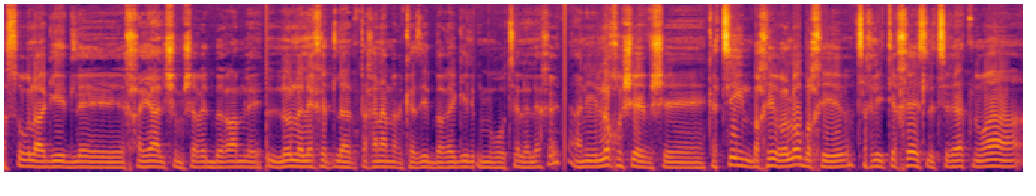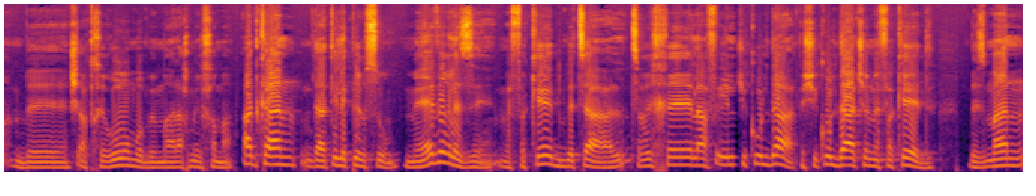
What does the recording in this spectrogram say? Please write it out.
אסור להגיד לחייל שמשרת ברמלה לא ללכת לתחנה המרכזית ברגל אם הוא רוצה ללכת. אני לא חושב שקצין, בכיר או לא בכיר, צריך להתייחס לצירי התנועה בשעת חירום או במהלך מלחמה. עד כאן דעתי לפרסום. מעבר לזה, מפקד בצה"ל צריך אה, להפעיל שיקול דעת, ושיקול דעת של מפקד בזמן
